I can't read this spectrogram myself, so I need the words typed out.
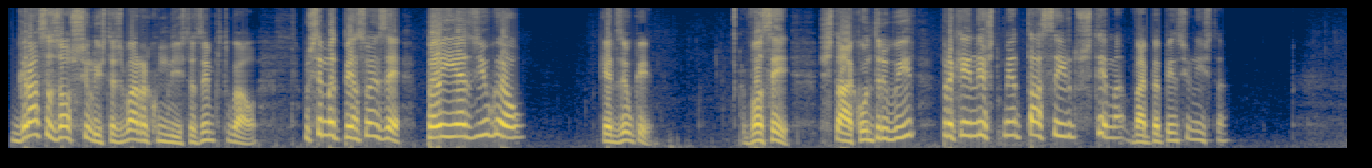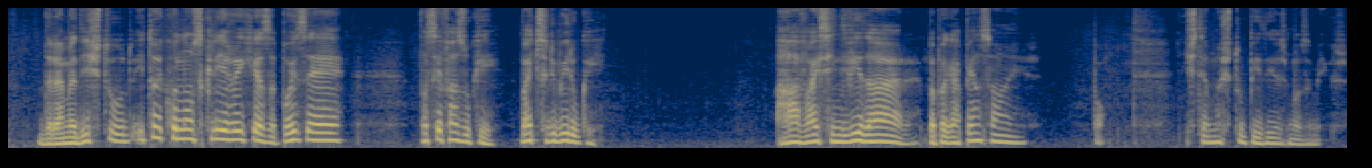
graças aos socialistas barra comunistas em Portugal, o sistema de pensões é pay as you go. Quer dizer o quê? Você está a contribuir para quem neste momento está a sair do sistema. Vai para pensionista. Drama diz tudo. Então e quando não se cria riqueza? Pois é. Você faz o quê? Vai distribuir o quê? Ah, vai se endividar para pagar pensões. Bom, isto é uma estupidez, meus amigos.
